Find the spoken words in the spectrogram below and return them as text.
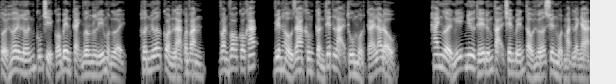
tuổi hơi lớn cũng chỉ có bên cạnh vương lý một người, hơn nữa còn là quan văn văn võ có khác, viên hầu ra không cần thiết lại thu một cái lao đầu. Hai người nghĩ như thế đứng tại trên bến tàu hứa xuyên một mặt lạnh nhạt.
